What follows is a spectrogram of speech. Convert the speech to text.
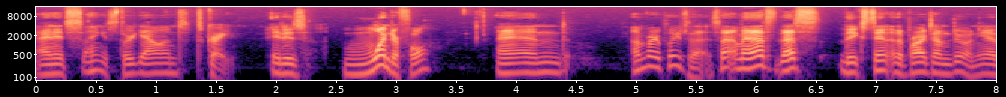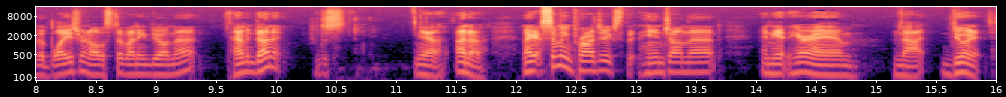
And it's, I think it's three gallons. It's great. It is wonderful. And I'm very pleased with that. So, I mean, that's that's the extent of the project I'm doing. Yeah, the blazer and all the stuff I need to do on that. Haven't done it. Just yeah, I know. And I got so many projects that hinge on that, and yet here I am not doing it.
